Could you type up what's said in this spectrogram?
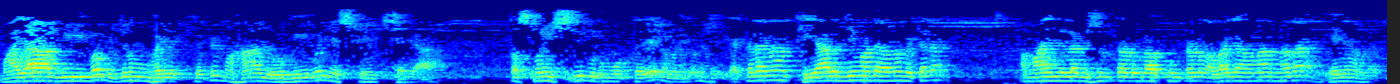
మాయావీవ విజృంభయత్యపి మహాయోగీవ యశ్వేచ్ఛయ. తస్మై శ్రీ గురుమూర్తయే నమస్కారం ఎక్కడైనా థియాలజీ మాట ఏమైనా పెట్టారా? ఆ మాయని ఇలా విసురుతాడు లాక్కుంటాడు అలాగే ఏమైనా అన్నారా? ఏమీ అన్నారు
